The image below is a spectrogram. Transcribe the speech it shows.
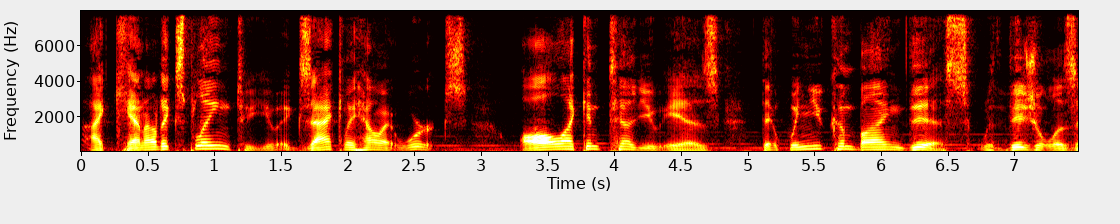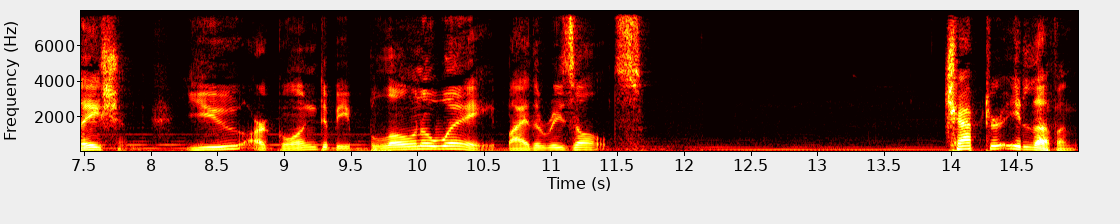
I cannot explain to you exactly how it works. All I can tell you is that when you combine this with visualization, you are going to be blown away by the results. Chapter 11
